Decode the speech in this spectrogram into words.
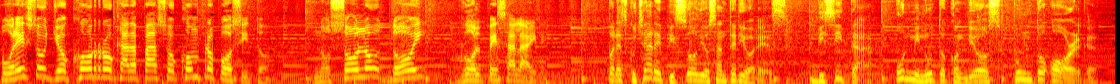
por eso yo corro cada paso con propósito, no solo doy golpes al aire. Para escuchar episodios anteriores, visita unminutocondios.org.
